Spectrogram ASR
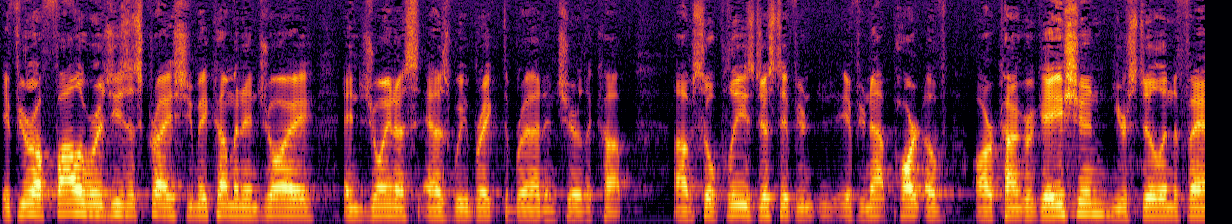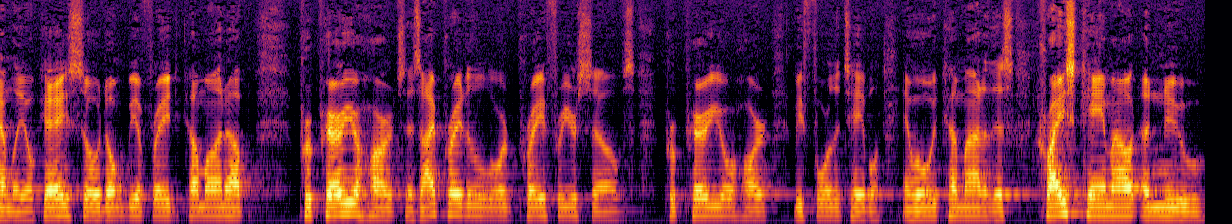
if you're a follower of Jesus Christ, you may come and enjoy and join us as we break the bread and share the cup. Um, so please, just if you're if you're not part of our congregation, you're still in the family, okay? So don't be afraid to come on up. Prepare your hearts. As I pray to the Lord, pray for yourselves. Prepare your heart before the table. And when we come out of this, Christ came out anew.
